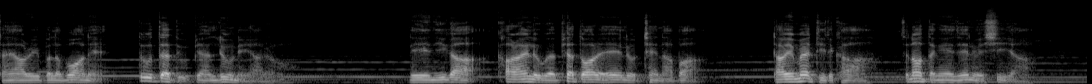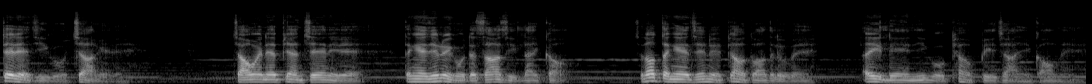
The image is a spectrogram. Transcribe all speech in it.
ဒိုင်ယာရီဘလဘွားနဲ့သူ့အသက်သူပြန်လူနေရတော့လေရင်ကြီးကခါတိုင်းလိုပဲဖြတ်သွားတယ်လို့ထင်တာပါ။ဒါပေမဲ့ဒီတစ်ခါကျွန်တော်တငယ်ချင်းတွေရှိရာတဲ့တဲ့ကြီးကိုကြားခဲ့တယ်။ကြောင်ဝင်နဲ့ပြန့်ကျဲနေတဲ့တငယ်ချင်းတွေကိုတစားစီလိုက်ကောက်ကျွန်တော်တငယ်ချင်းတွေပျောက်သွားတယ်လို့ပဲအဲ့ဒီလေရင်ကြီးကိုဖျောက်ပေးကြရင်ကောင်းမယ်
